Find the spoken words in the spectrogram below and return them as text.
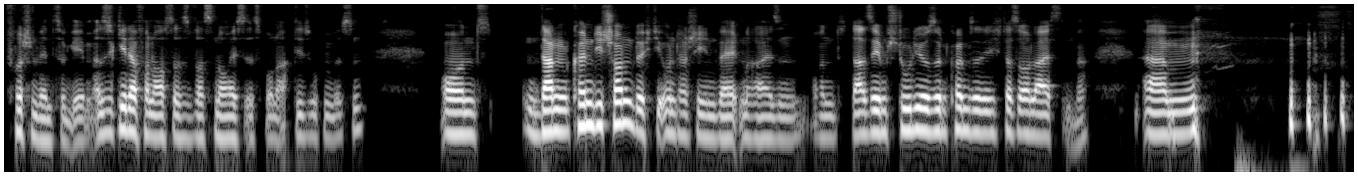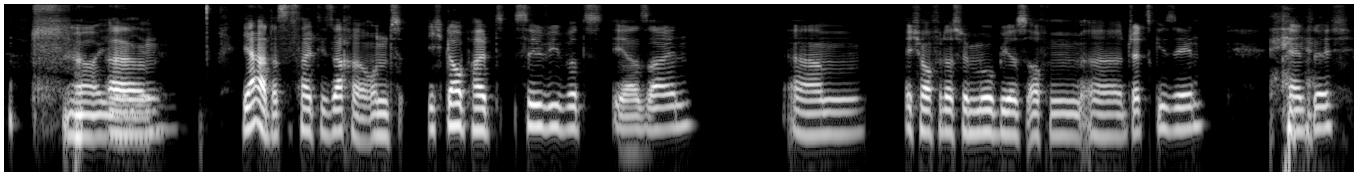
frischen Wind zu geben. Also ich gehe davon aus, dass es was Neues ist, wonach die suchen müssen. Und dann können die schon durch die unterschiedlichen Welten reisen. Und da sie im Studio sind, können sie sich das auch leisten. Ne? Ähm oh, yeah. ähm, ja, das ist halt die Sache. Und ich glaube halt, Sylvie wird es eher sein. Ähm, ich hoffe, dass wir Mobius auf dem äh, Jetski sehen. Endlich.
